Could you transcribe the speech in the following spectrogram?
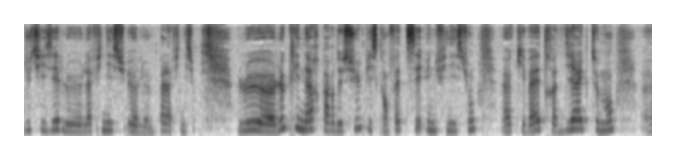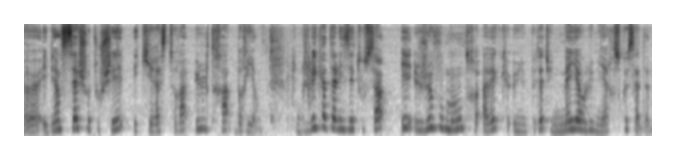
d'utiliser la finition, euh, pas la finition, le, euh, le cleaner par-dessus puisqu'en fait c'est une finition qui va être directement eh bien, sèche au toucher et qui restera ultra brillante. Donc je vais catalyser tout ça et je vous montre avec peut-être une meilleure lumière ce que ça donne.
